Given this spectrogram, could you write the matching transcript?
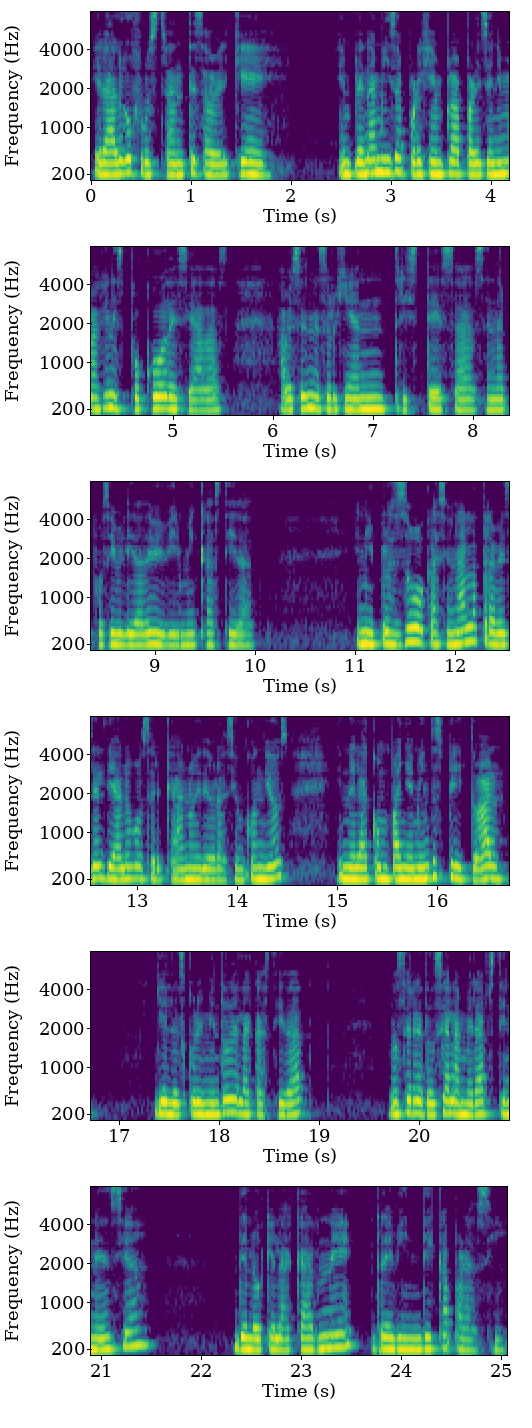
Era algo frustrante saber que en plena misa, por ejemplo, aparecían imágenes poco deseadas. A veces me surgían tristezas en la posibilidad de vivir mi castidad. En mi proceso vocacional, a través del diálogo cercano y de oración con Dios, en el acompañamiento espiritual y el descubrimiento de la castidad, no se reduce a la mera abstinencia de lo que la carne reivindica para sí.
